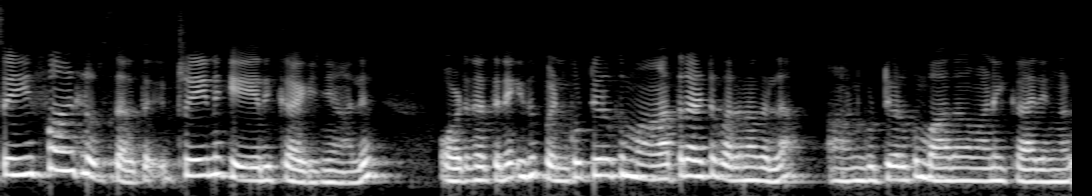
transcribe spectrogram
സേഫായിട്ടുള്ളൊരു സ്ഥലത്ത് ട്രെയിൻ കയറി കഴിഞ്ഞാൽ ഉടനെ തന്നെ ഇത് പെൺകുട്ടികൾക്ക് മാത്രമായിട്ട് പറയുന്നതല്ല ആൺകുട്ടികൾക്കും ബാധകമാണ് ഈ കാര്യങ്ങൾ.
